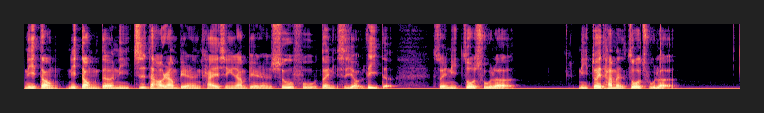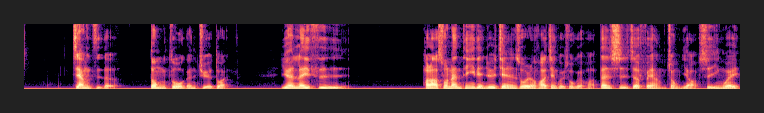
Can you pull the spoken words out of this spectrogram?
你懂，你懂得，你知道让别人开心，让别人舒服，对你是有利的，所以你做出了，你对他们做出了这样子的动作跟决断，有点类似。好了，说难听一点，就是见人说人话，见鬼说鬼话。但是这非常重要，是因为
